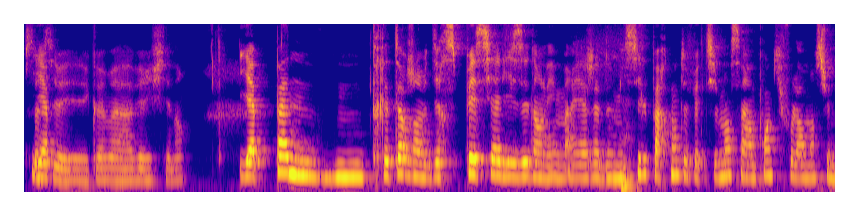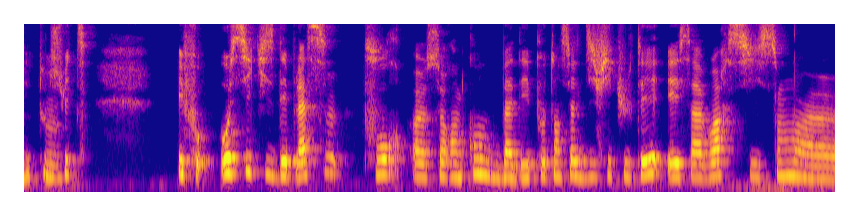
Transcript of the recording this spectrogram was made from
Ça, Il y a- c'est quand même à vérifier, non? Il n'y a pas de traiteur, j'ai envie de dire, spécialisé dans les mariages à domicile. Par contre, effectivement, c'est un point qu'il faut leur mentionner tout de Mm. suite. Il faut aussi qu'ils se déplacent Mm. pour euh, se rendre compte bah, des potentielles difficultés et savoir s'ils sont euh,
